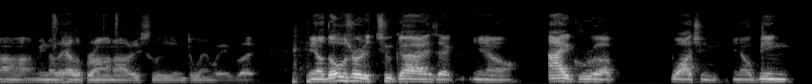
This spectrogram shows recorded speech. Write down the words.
Um, you know, they had LeBron, obviously, and Dwyane Wade, but, you know, those were the two guys that, you know, I grew up watching, you know, being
